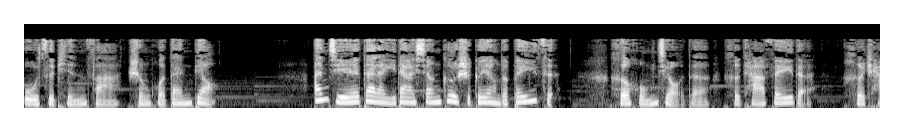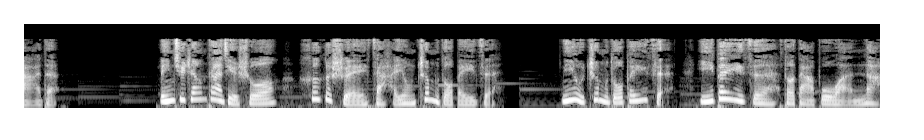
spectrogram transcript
物资贫乏，生活单调。安杰带来一大箱各式各样的杯子，喝红酒的，喝咖啡的，喝茶的。邻居张大姐说：“喝个水咋还用这么多杯子？你有这么多杯子，一辈子都打不完呐。”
